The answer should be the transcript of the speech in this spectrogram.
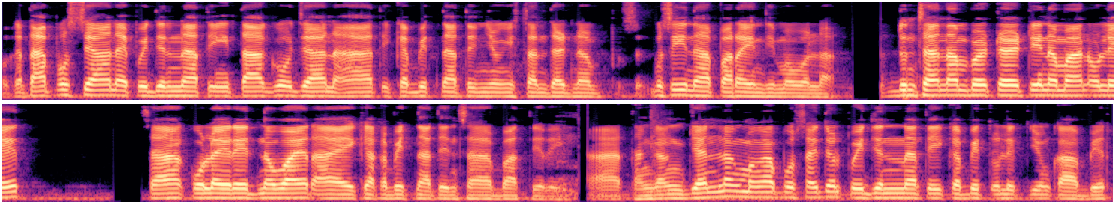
Pagkatapos dyan ay pwede na natin itago dyan at ikabit natin yung standard na busina para hindi mawala. Doon sa number 30 naman ulit, sa kulay red na wire ay kakabit natin sa battery. At hanggang dyan lang mga boss idol, pwede na natin ikabit ulit yung cover.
